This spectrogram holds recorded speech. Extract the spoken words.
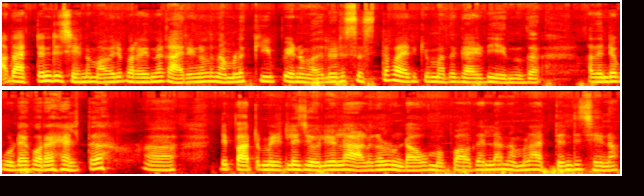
അത് അറ്റൻഡ് ചെയ്യണം. അവർ പറയുന്ന കാര്യങ്ങൾ നമ്മൾ കീപ്പ് ചെയ്യണം. അതിലൊരു സിസ്റ്റമായിരിക്കും അത് ഗൈഡ് ചെയ്യുന്നത്. അതിന്റെ കൂടെ കുറേ ഹെൽത്ത് ഡിപ്പാർട്ട്മെന്റിൽ ജോലിയുള്ള ആളുകളുണ്ടാവും. അപ്പോൾ അതെല്ലാം നമ്മൾ അറ്റൻഡ് ചെയ്യണം.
